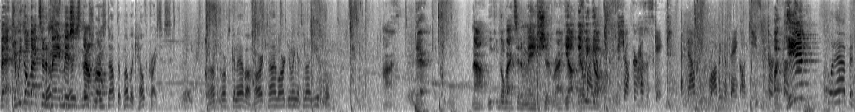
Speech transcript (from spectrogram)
Bet. Can we go back to the Well, main Harry missions now, Station bro? just stopped the public health crisis. Oscorp's gonna have a hard time arguing it's not useful. All right. There. Now, we can go back to the main shit, right? Yep, there we go. Shocker has escaped, and now he's robbing a bank on East 31st. Again? What happened?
